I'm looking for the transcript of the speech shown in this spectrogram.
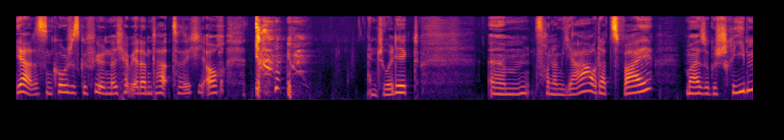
ja, das ist ein komisches Gefühl. Ne? Ich habe ihr dann ta tatsächlich auch, entschuldigt, ähm, von einem Jahr oder zwei mal so geschrieben.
